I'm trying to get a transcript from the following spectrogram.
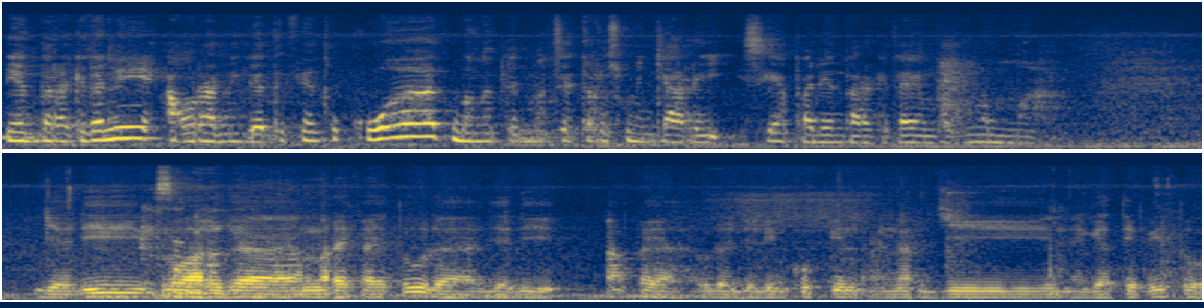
di antara kita nih aura negatifnya tuh kuat banget dan masih terus mencari siapa di antara kita yang paling lemah. Jadi keluarga mereka itu udah jadi apa ya udah jadi kupin energi negatif itu.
